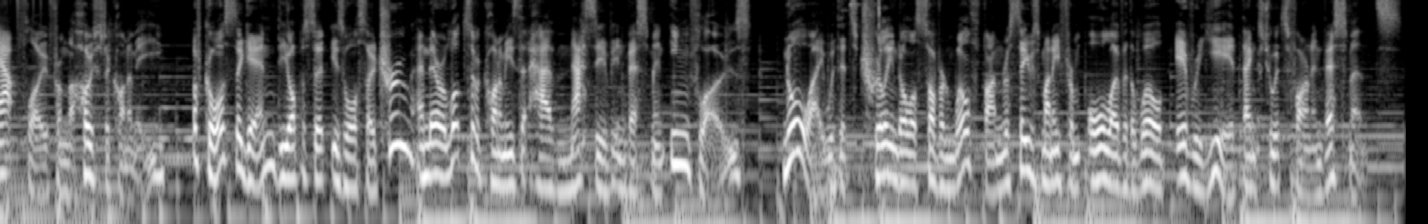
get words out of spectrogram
outflow from the host economy. Of course, again, the opposite is also true, and there are lots of economies that have massive investment inflows. Norway, with its trillion dollar sovereign wealth fund, receives money from all over the world every year thanks to its foreign investments.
